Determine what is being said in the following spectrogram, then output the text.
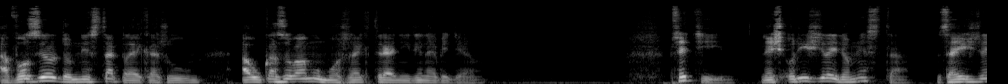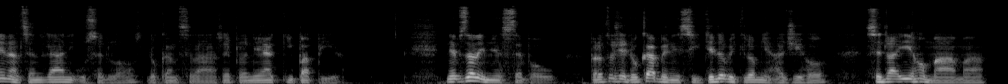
a vozil do města k lékařům a ukazoval mu moře, které nikdy neviděl. Předtím, než odjížděli do města, zajížděli na centrální usedlost do kanceláře pro nějaký papír. Nevzali mě sebou, protože do kabiny si dědovi kromě Hadžiho sedla i jeho máma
